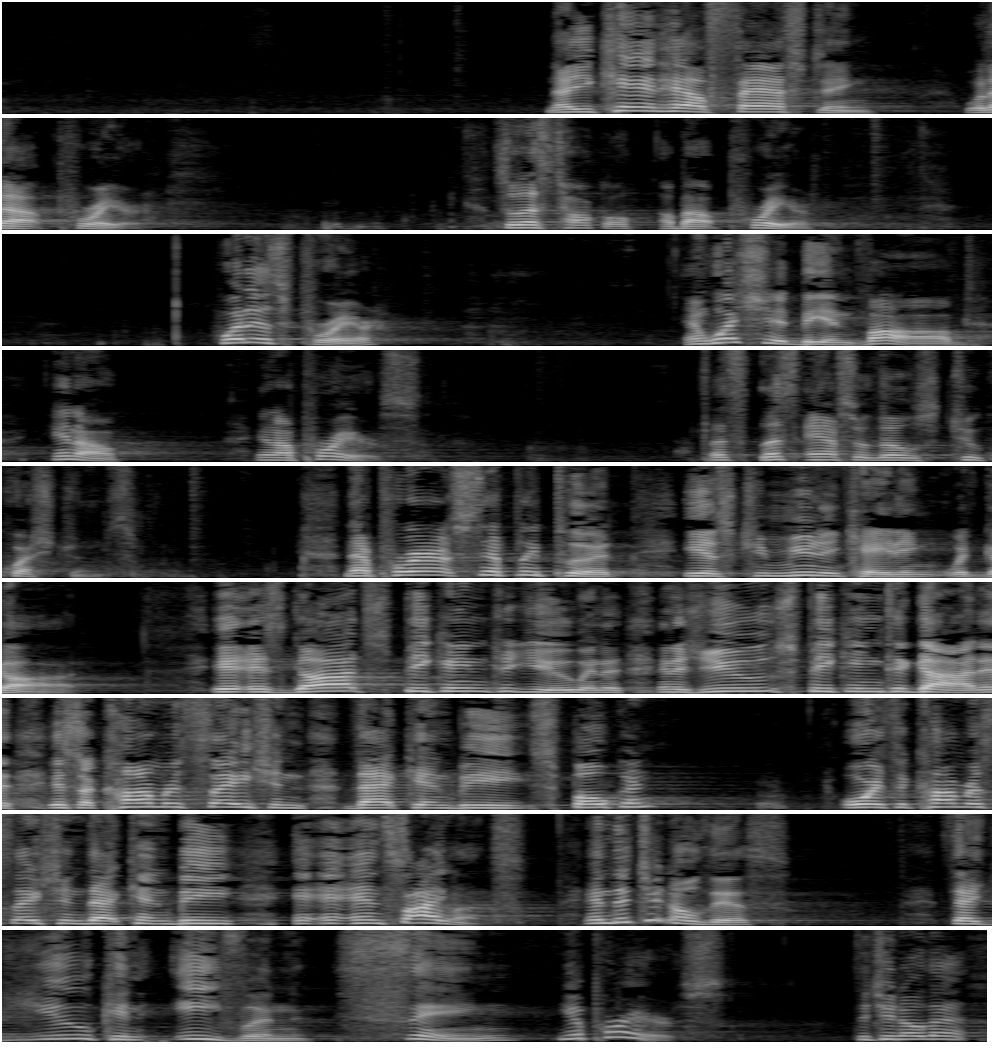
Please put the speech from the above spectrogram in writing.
Now, you can't have fasting without prayer. So let's talk about prayer. What is prayer? And what should be involved in our, in our prayers? Let's, let's answer those two questions. Now, prayer, simply put, is communicating with God. It's God speaking to you, and it's you speaking to God. It's a conversation that can be spoken, or it's a conversation that can be in silence. And did you know this? That you can even sing your prayers. Did you know that?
